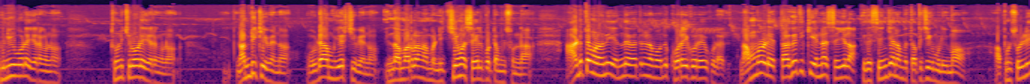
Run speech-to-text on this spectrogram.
துணிவோடு இறங்கணும் துணிச்சலோடு இறங்கணும் நம்பிக்கை வேணும் விடாமுயற்சி வேணும். இந்த மாதிரிலாம் நம்ம நிச்சயமாக செயல்பட்டோம்னு சொன்னால் அடுத்தவங்களை வந்து எந்த விதத்துலையும் நம்ம வந்து குறை குறையவே கூடாது. நம்மளுடைய தகுதிக்கு என்ன செய்யலாம் இதை செஞ்சால் நம்ம தப்பிச்சிக்க முடியுமா அப்படின்னு சொல்லி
